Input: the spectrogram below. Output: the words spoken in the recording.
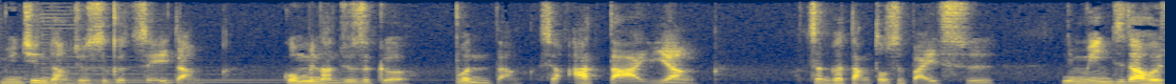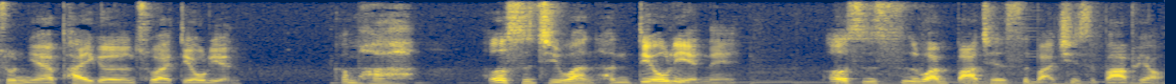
民进党就是个贼党，国民党就是个笨党，像阿达一样，整个党都是白痴。你明知道会输，你还派一个人出来丢脸，干嘛？二十几万很丢脸呢，二十四万八千四百七十八票，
